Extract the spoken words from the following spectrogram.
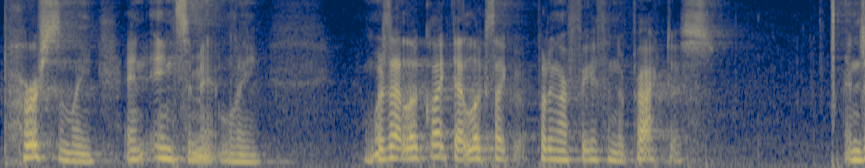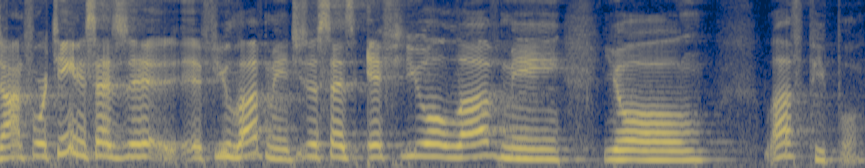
personally and intimately. What does that look like? That looks like putting our faith into practice. In John 14, it says, If you love me, Jesus says, If you'll love me, you'll love people.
